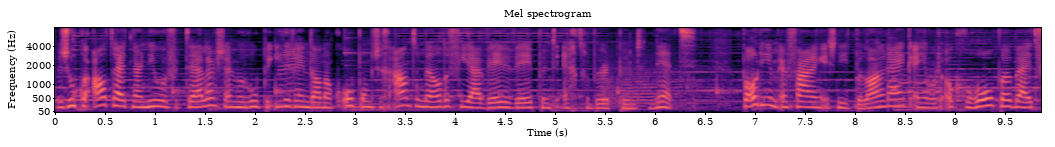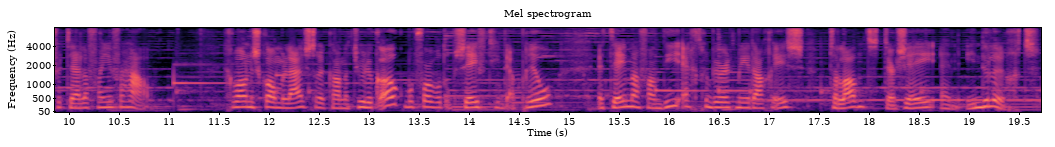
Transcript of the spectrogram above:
We zoeken altijd naar nieuwe vertellers en we roepen iedereen dan ook op om zich aan te melden via www.echtgebeurd.net. Podiumervaring is niet belangrijk en je wordt ook geholpen bij het vertellen van je verhaal. Gewoon eens komen luisteren kan natuurlijk ook, bijvoorbeeld op 17 april. Het thema van die Echt Gebeurd middag is te land, ter zee en in de lucht.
